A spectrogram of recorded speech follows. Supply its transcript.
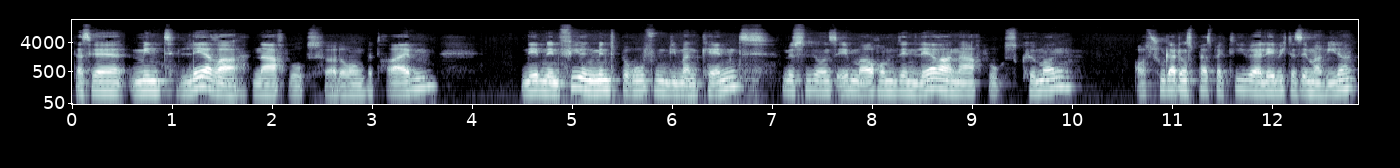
dass wir MINT-Lehrer-Nachwuchsförderung betreiben. Neben den vielen MINT-Berufen, die man kennt, müssen wir uns eben auch um den Lehrernachwuchs kümmern. Aus Schulleitungsperspektive erlebe ich das immer wieder,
